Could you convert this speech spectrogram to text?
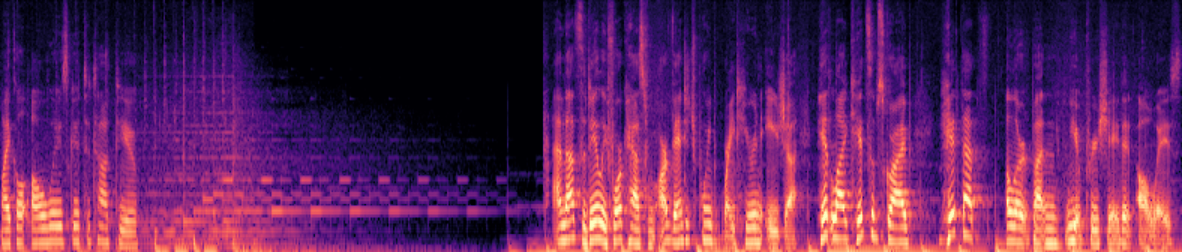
Michael, always good to talk to you. And that's the daily Forkast from our vantage point right here in Asia. Hit like, hit subscribe, hit that alert button. We appreciate it always.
